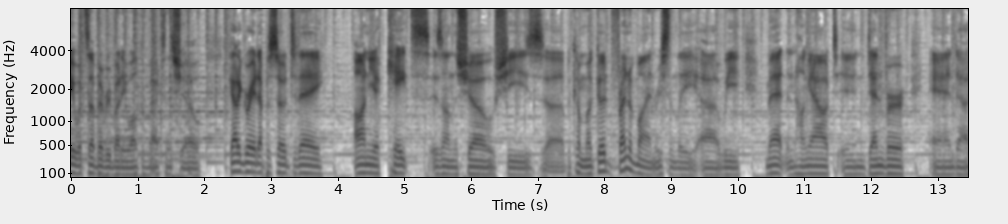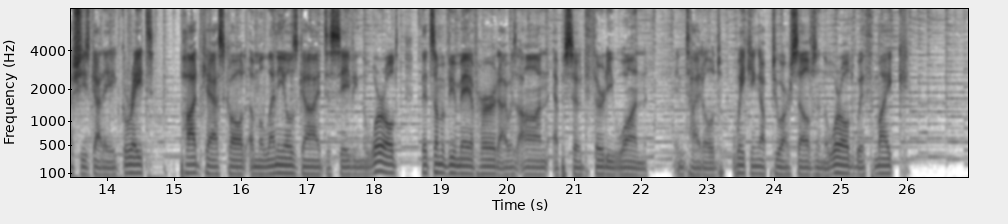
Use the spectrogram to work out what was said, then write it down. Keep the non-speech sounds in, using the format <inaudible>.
Hey, what's up, everybody? Welcome back to the show. Got a great episode today. Anya Cates is on the show. She's uh, become a good friend of mine recently. Uh, we met and hung out in Denver, and uh, she's got a great podcast called A Millennial's Guide to Saving the World that some of you may have heard. I was on episode 31 entitled Waking Up to Ourselves in the World with Mike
